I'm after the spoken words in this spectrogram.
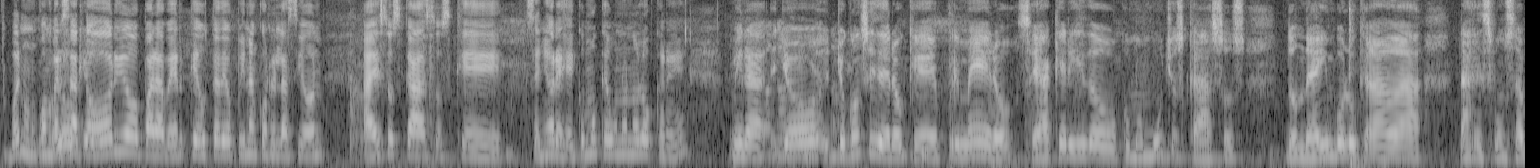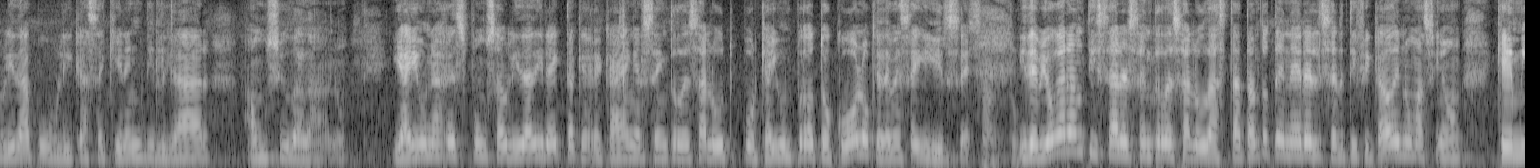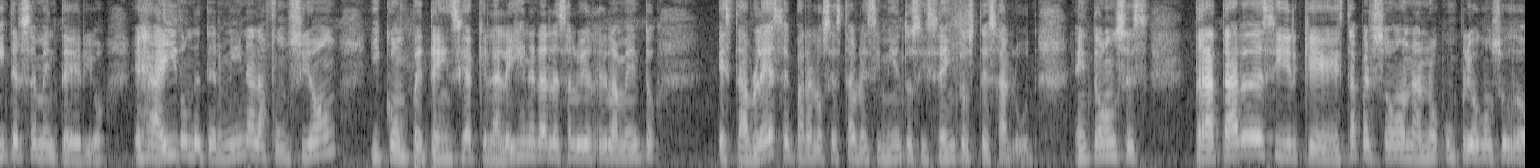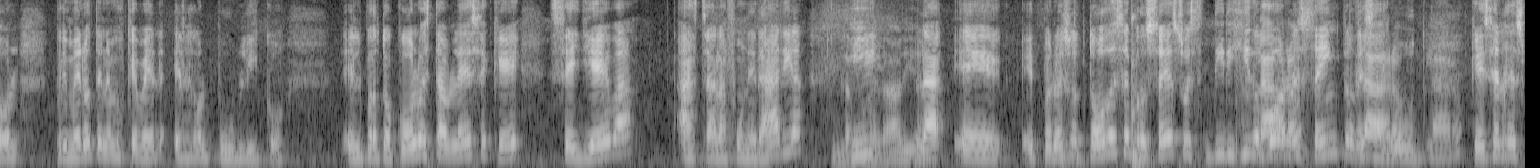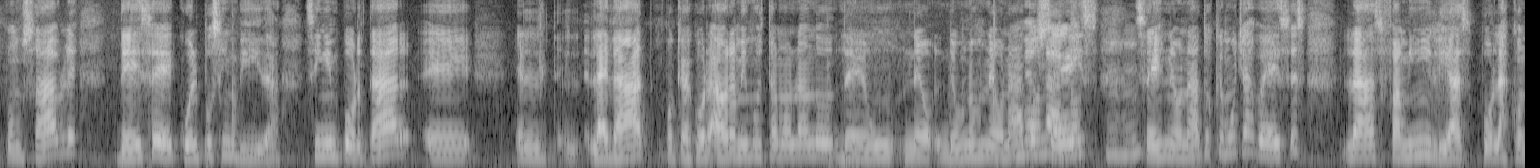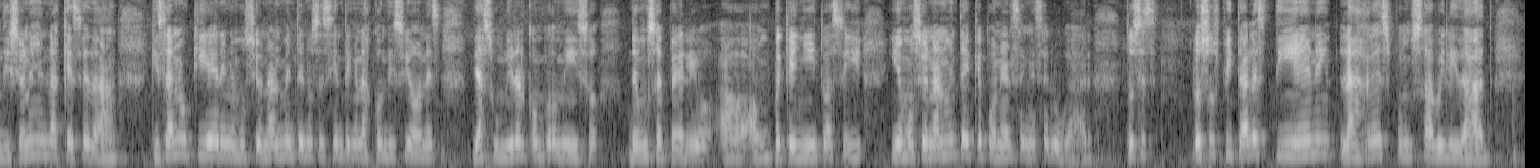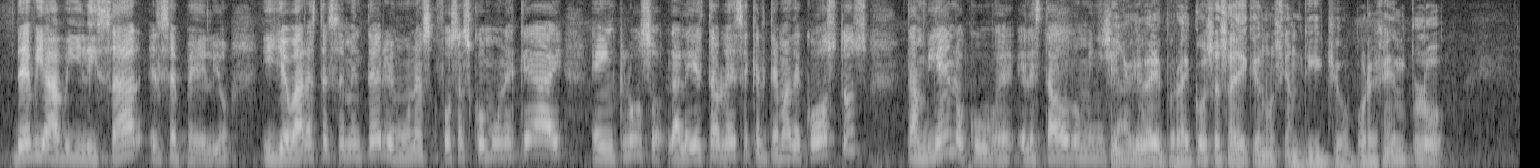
bueno, un, conversatorio para ver qué ustedes opinan con relación a esos casos que, señores, es como que uno no lo cree. Mira, yo, yo considero que primero se ha querido, como muchos casos donde hay involucrada la responsabilidad pública, se quiere endilgar a un ciudadano. Y hay una responsabilidad directa que recae en el centro de salud porque hay un protocolo que debe seguirse. Exacto. Y debió garantizar el centro de salud hasta tanto tener el certificado de inhumación que emite el cementerio. Es ahí donde termina la función y competencia que la Ley General de Salud y el reglamento establece para los establecimientos y centros de salud. Entonces, tratar de decir que esta persona no cumplió con su rol, primero tenemos que ver el rol público. El protocolo establece que se lleva hasta la funeraria La y funeraria. la, eh, eh, pero eso todo ese proceso es dirigido por el centro de claro, salud claro. que es el responsable de ese cuerpo sin vida, sin importar eh, el- la edad, porque ahora mismo estamos hablando de, un neo- de unos neonatos, Neonatos, seis, seis neonatos que muchas veces las familias, por las condiciones en las que se dan, quizás no quieren, emocionalmente no se sienten en las condiciones de asumir el compromiso de un sepelio a, a un pequeñito así, y emocionalmente hay que ponerse en ese lugar. Entonces, los hospitales tienen la responsabilidad de viabilizar el sepelio y llevar hasta el cementerio en unas fosas comunes que hay e incluso la ley establece que el tema de costos también lo cubre el Estado dominicano. Pero hay cosas ahí que no se han dicho. Por ejemplo,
